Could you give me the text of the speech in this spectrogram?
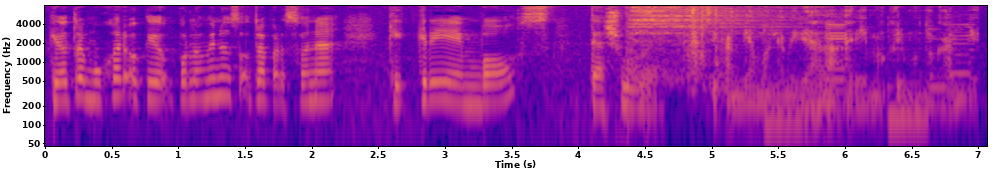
que otra mujer o que por lo menos otra persona que cree en vos te ayude. Si cambiamos la mirada, haremos que el mundo cambie.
